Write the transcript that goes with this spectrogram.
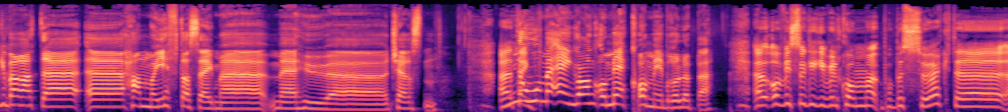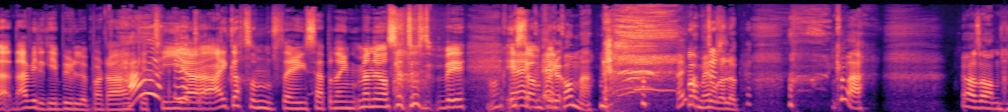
Tenker bare at eh, eh, han må gifte seg med, med hun eh, kjæresten. Jeg Nå med en gang, og vi kommer i bryllupet. Eh, Og hvis dere ikke vil komme på besøk til Nei, jeg vil ikke i bryllup, Martha. Jeg har ikke tid. I got some things happening. Men uansett, vi, i Jeg, stedet jeg for kommer. Jeg kommer i bryllup. Kom her. Kom her sånn.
